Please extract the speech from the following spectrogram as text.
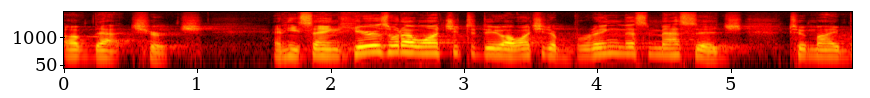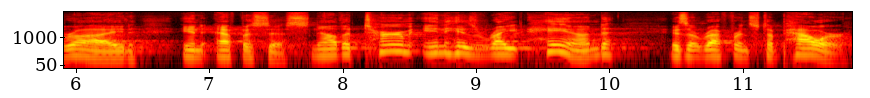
of that church. And he's saying, Here's what I want you to do. I want you to bring this message to my bride in Ephesus. Now, the term in his right hand is a reference to power.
